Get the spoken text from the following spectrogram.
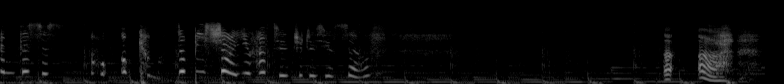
And this is. Oh, oh, come on. Don't be shy. You have to introduce yourself. uh, ah, Uh,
